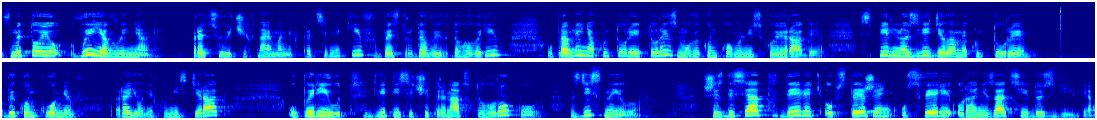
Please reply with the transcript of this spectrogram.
З метою виявлення працюючих найманих працівників без трудових договорів управління культури і туризму виконкому міської ради спільно з відділами культури виконкомів районних у місті рад у період 2013 року здійснило 69 обстежень у сфері організації дозвілля,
